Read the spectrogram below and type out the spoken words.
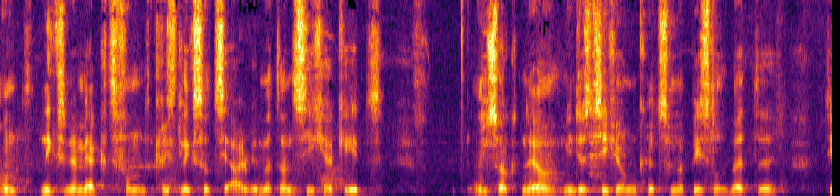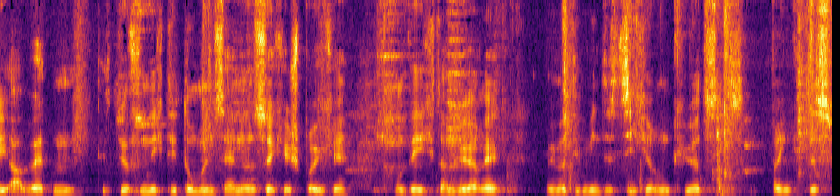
und nichts mehr merkt von christlich-sozial, wie man dann sicher geht und sagt, naja, Mindestsicherung kürzen wir ein bisschen, weil die, die arbeiten, die dürfen nicht die Dummen sein oder solche Sprüche. Und wie ich dann höre, wenn man die Mindestsicherung kürzt, bringt es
